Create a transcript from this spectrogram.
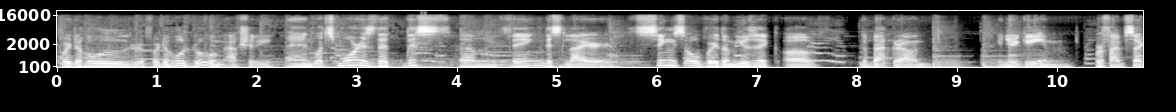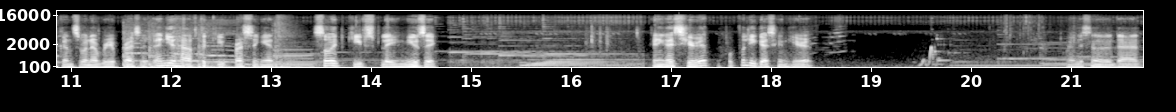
for the whole for the whole room actually. And what's more is that this um, thing this lyre sings over the music of the background in your game for 5 seconds whenever you press it. And you have to keep pressing it so it keeps playing music can you guys hear it? Hopefully you guys can hear it. Now listen to that.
